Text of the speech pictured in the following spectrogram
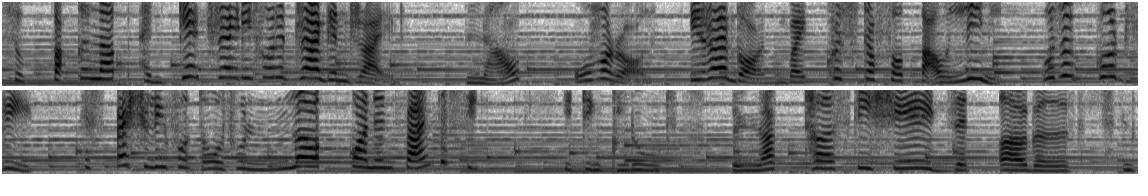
So buckle up and get ready for a dragon ride. Now, overall, Eragon by Christopher Paolini was a good read, especially for those who love fun and fantasy. It includes bloodthirsty shades and ogres and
